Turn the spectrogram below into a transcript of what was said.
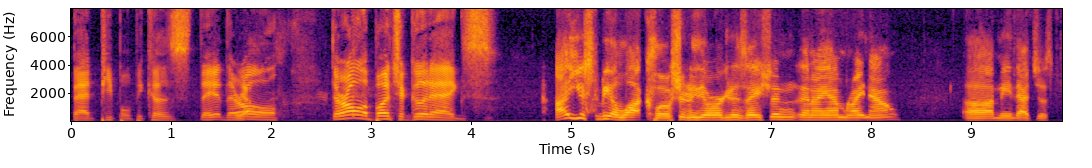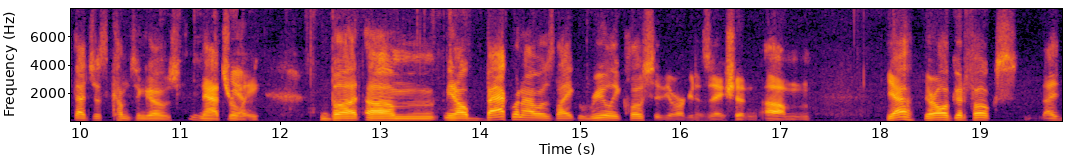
bad people because they they're Yeah. all they're all a bunch of good eggs. I used to be a lot closer to the organization than I am right now. Uh, I mean, that just that just comes and goes naturally. But um, you know, back when I was like really close to the organization, um, yeah, they're all good folks. I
